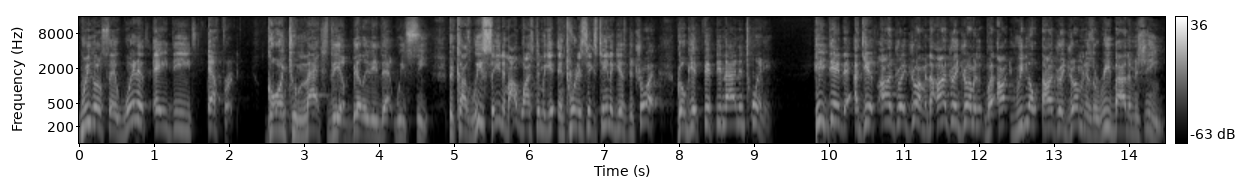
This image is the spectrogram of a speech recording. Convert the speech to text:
We're going to say, when is AD's effort going to match the ability that we see? Because we've seen him. I watched him again in 2016 against Detroit go get 59 and 20. He did that against Andre Drummond. Now, Andre Drummond, but uh, we know Andre Drummond is a rebounding machine.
